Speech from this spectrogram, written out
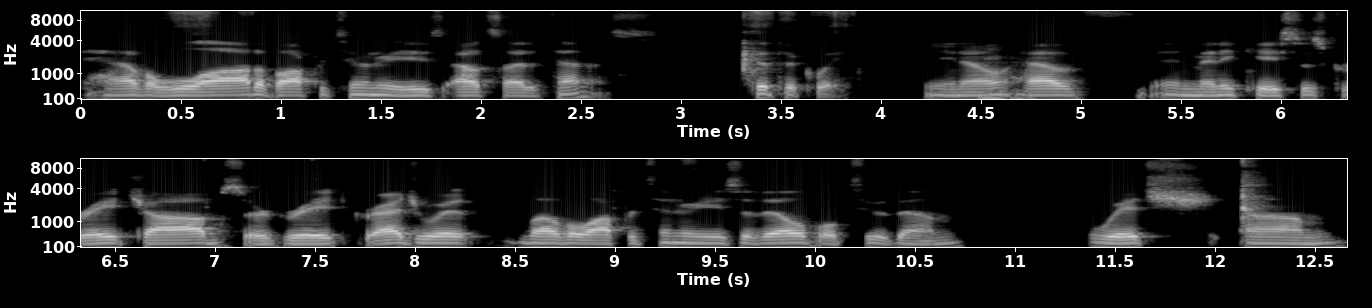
have a lot of opportunities outside of tennis. Typically, you know, mm-hmm. have in many cases great jobs or great graduate level opportunities available to them, which um,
